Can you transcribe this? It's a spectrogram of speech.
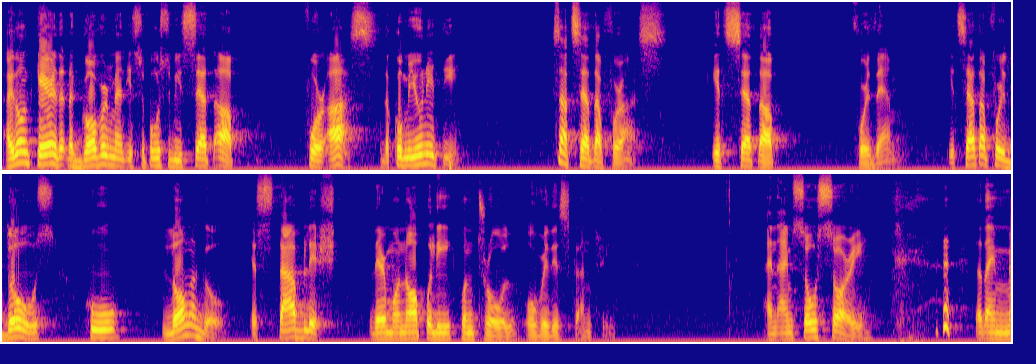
I don't care that the government is supposed to be set up for us, the community. It's not set up for us. It's set up for them. It's set up for those who long ago established their monopoly control over this country. And I'm so sorry that I'm,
